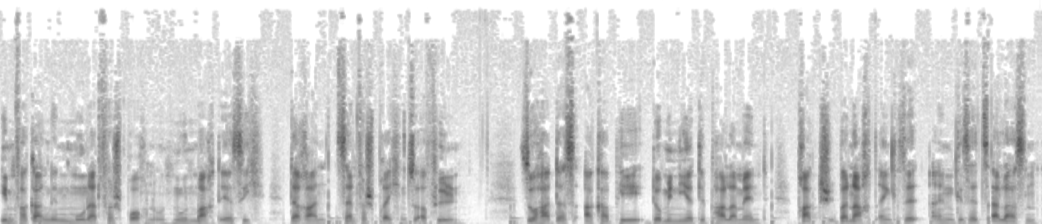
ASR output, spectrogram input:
im vergangenen Monat versprochen und nun macht er sich daran, sein Versprechen zu erfüllen. So hat das AKP-dominierte Parlament praktisch über Nacht ein Gesetz, ein Gesetz erlassen,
